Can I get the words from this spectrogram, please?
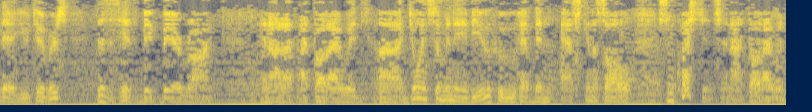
there, YouTubers. This is his Big Bear Ron. And I, I thought I would uh, join so many of you who have been asking us all some questions. And I thought I would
